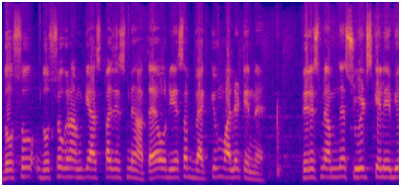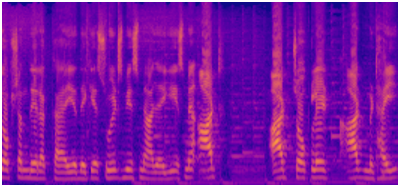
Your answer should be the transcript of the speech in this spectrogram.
200 200 ग्राम के आसपास इसमें आता है और ये सब वैक्यूम वाले टिन है। फिर इसमें हमने स्वीट्स के लिए भी ऑप्शन दे रखा है। ये देखिए स्वीट्स भी इसमें आ जाएगी। इसमें आठ आठ चॉकलेट, आठ मिठाई,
